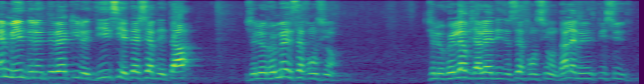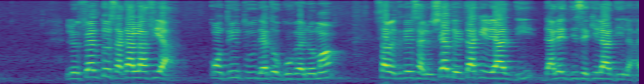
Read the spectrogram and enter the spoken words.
Un ministre de l'Intérieur qui le dit, s'il était chef d'État, je le remets de ses fonctions. Je le relève, j'allais dire, de ses fonctions dans les minutes qui suivent. Le fait que Sakar Lafia continue toujours d'être au gouvernement, ça veut dire que c'est le chef d'État qui lui a dit d'aller dire ce qu'il a dit là.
